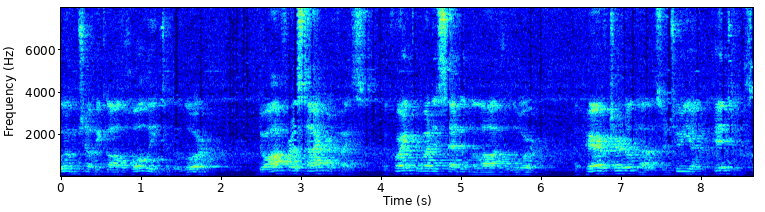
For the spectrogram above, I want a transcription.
Womb shall be called holy to the Lord, to offer a sacrifice, according to what is said in the law of the Lord, a pair of turtle doves or two young pigeons.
